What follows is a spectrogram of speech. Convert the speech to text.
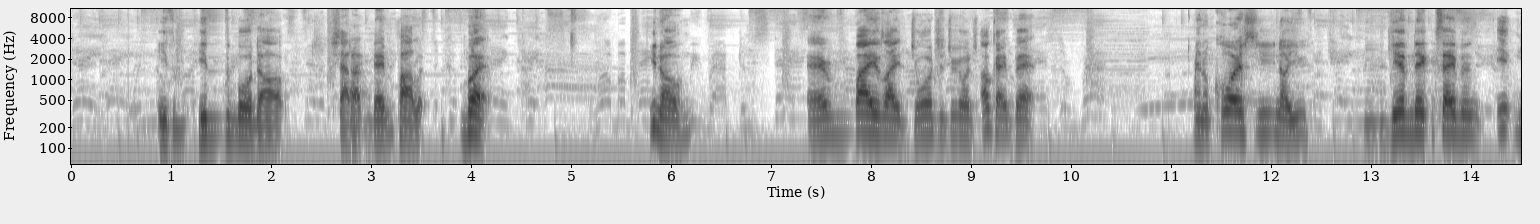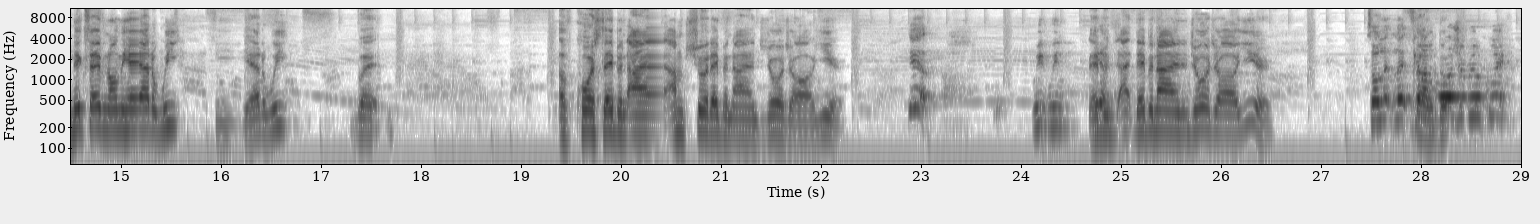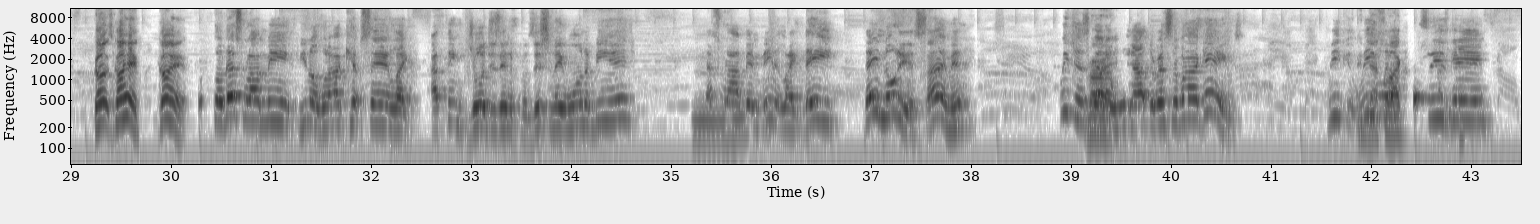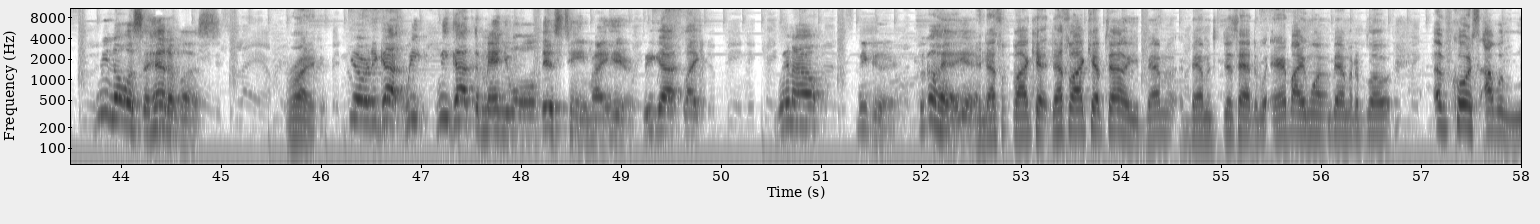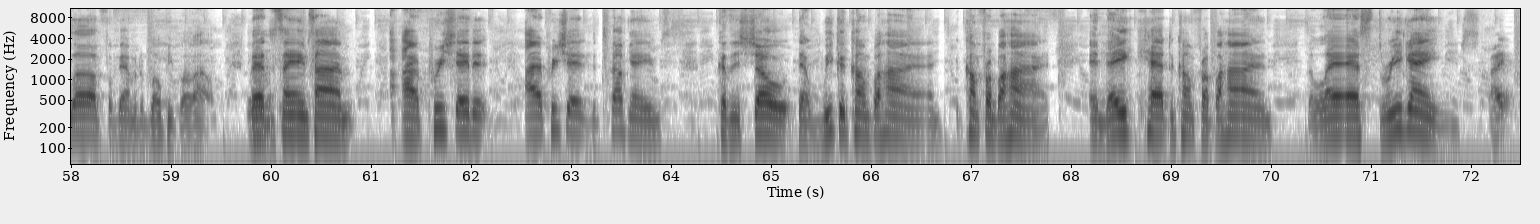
he's a, he's the bulldog. Shout out to David Pollack, but you know, everybody was like Georgia, Georgia. Okay, bet. And of course, you know you, you give Nick Saban. Nick Saban only had a week. He had a week, but of course they've been. Eyeing, I'm sure they've been eyeing Georgia all year. Yeah. We we They've yeah. been they've been eyeing Georgia all year. So let, let, So I the- pause you real quick? Go go ahead. Go ahead. So that's what I mean. You know, when I kept saying like I think Georgia's in the position they want to be in. That's what I've mm-hmm. been meaning. Like they they know the assignment. We just gotta win out the rest of our games. We we win why- the rest of these games. We know what's ahead of us. Right. We already got we we got the manual on this team right here. We got like went out. We good. But go ahead, yeah. And that's why I kept. That's why I kept telling you, Bama. Bama just had to. Everybody wanted Bama to blow. Of course, I would love for Bama to blow people out, but at mhm. the same time, I appreciated. I appreciated the tough games because it showed that we could come behind, come from behind, and they had to come from behind the last three games. right.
